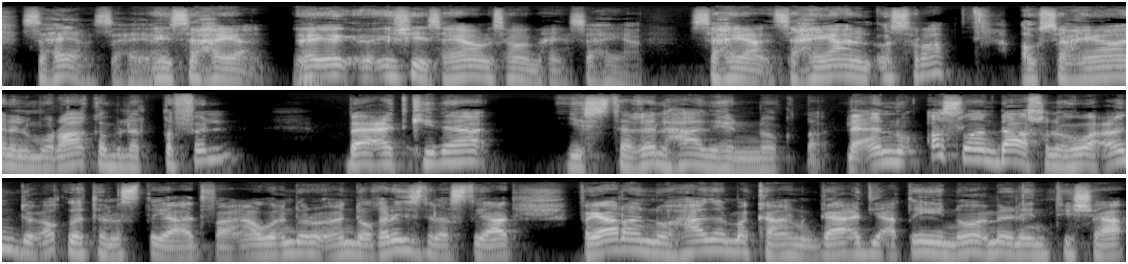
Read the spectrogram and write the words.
سحيان سحيان. اي سحيان. إيش هي سحيان ولا سحوان الحين؟ سحيان. سحيان. سحيان الأسرة أو سحيان المراقب للطفل بعد كذا يستغل هذه النقطة. لأنه أصلا داخله هو عنده عقدة الاصطياد أو عنده عنده غريزة الاصطياد فيرى أنه هذا المكان قاعد يعطيه نوع من الانتشاء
